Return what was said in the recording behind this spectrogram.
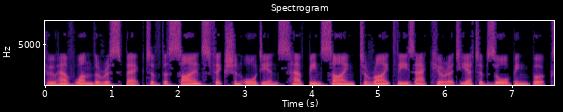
who have won the respect of the science fiction audience have been signed to write these accurate yet absorbing books.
